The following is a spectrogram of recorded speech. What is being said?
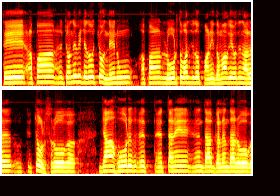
ਤੇ ਆਪਾਂ ਚਾਹੁੰਦੇ ਵੀ ਜਦੋਂ ਝੋਨੇ ਨੂੰ ਆਪਾਂ ਲੋੜ ਤੋਂ ਵੱਧ ਜਦੋਂ ਪਾਣੀ ਦਵਾਂਗੇ ਉਹਦੇ ਨਾਲ ਝੁਲਸ ਰੋਗ ਜਾਂ ਹੋਰ ਤਣੇ ਦਾ ਗਲਨ ਦਾ ਰੋਗ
